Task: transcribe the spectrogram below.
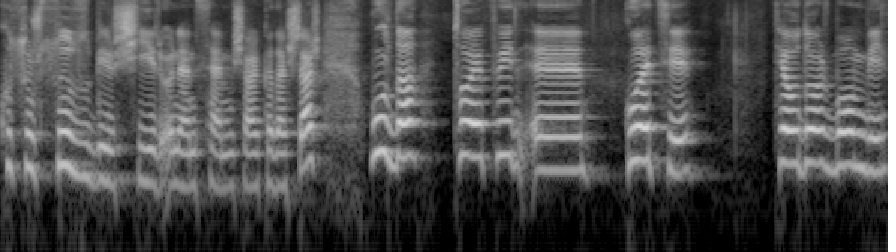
Kusursuz bir şiir önemsenmiş arkadaşlar. Burada Théophile e, Guaty, Theodor Bonville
